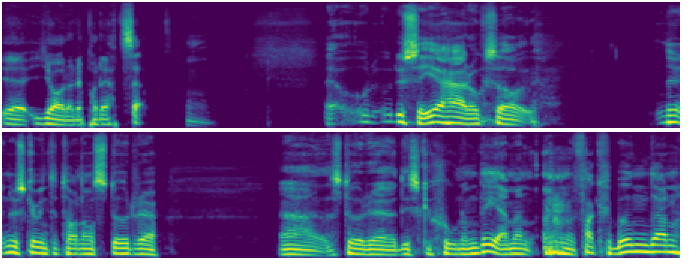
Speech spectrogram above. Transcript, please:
eh, göra det på rätt sätt. Mm. Eh, och, och du ser här också, nu, nu ska vi inte ta någon större, uh, större diskussion om det, men fackförbunden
